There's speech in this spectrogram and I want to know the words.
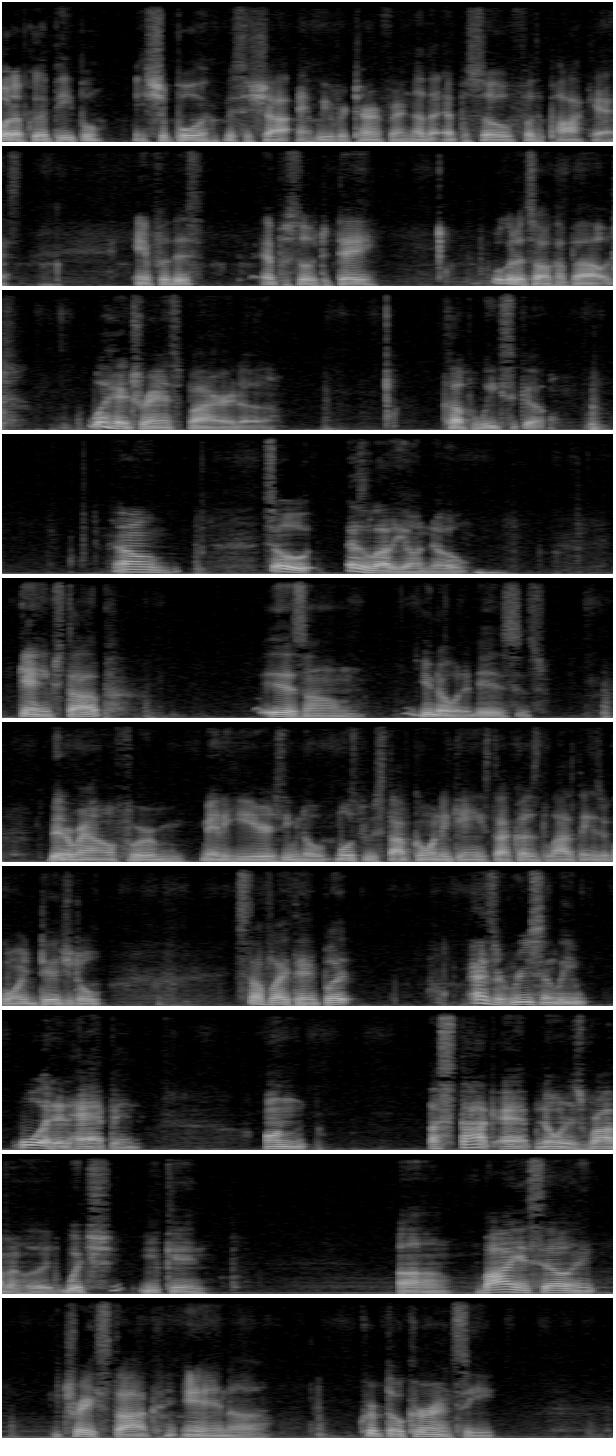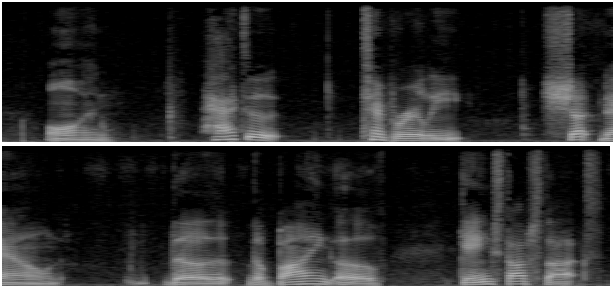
What up, good people? It's your boy, Mr. Shot, and we return for another episode for the podcast. And for this episode today, we're going to talk about what had transpired uh, a couple weeks ago. Um, so as a lot of y'all know, GameStop is um, you know what it is. It's been around for many years, even though most people stopped going to GameStop because a lot of things are going digital, stuff like that. But as of recently, what had happened on a stock app known as Robinhood, which you can uh, buy and sell and trade stock in uh, cryptocurrency on, had to temporarily shut down the the buying of GameStop stocks,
